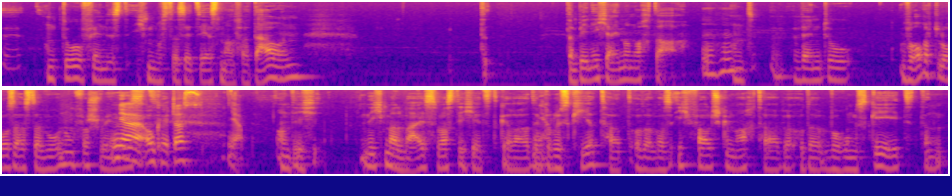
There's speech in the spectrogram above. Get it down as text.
äh, und du findest, ich muss das jetzt erstmal verdauen, dann bin ich ja immer noch da. Mhm. Und wenn du wortlos aus der Wohnung verschwindest. Ja, okay, das, ja. Und ich nicht mal weiß, was dich jetzt gerade ja. brüskiert hat oder was ich falsch gemacht habe oder worum es geht, dann,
